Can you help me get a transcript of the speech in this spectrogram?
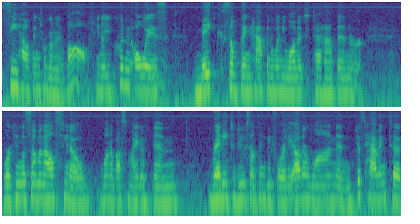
see how things were going to evolve. You know, you couldn't always make something happen when you wanted to happen or working with someone else, you know, one of us might have been ready to do something before the other one and just having to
